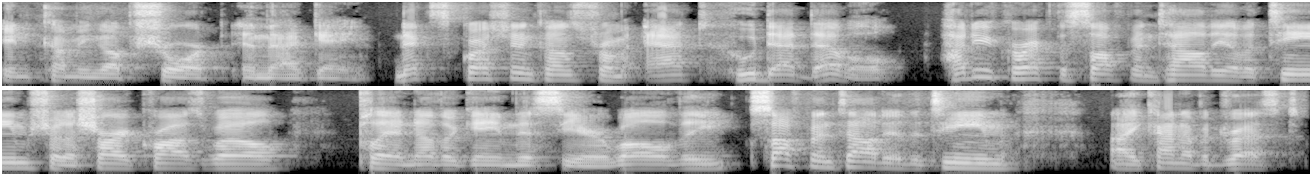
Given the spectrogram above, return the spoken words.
in coming up short in that game. Next question comes from at Who Dat Devil. How do you correct the soft mentality of a team? Should Aashari Crosswell play another game this year? Well, the soft mentality of the team I kind of addressed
